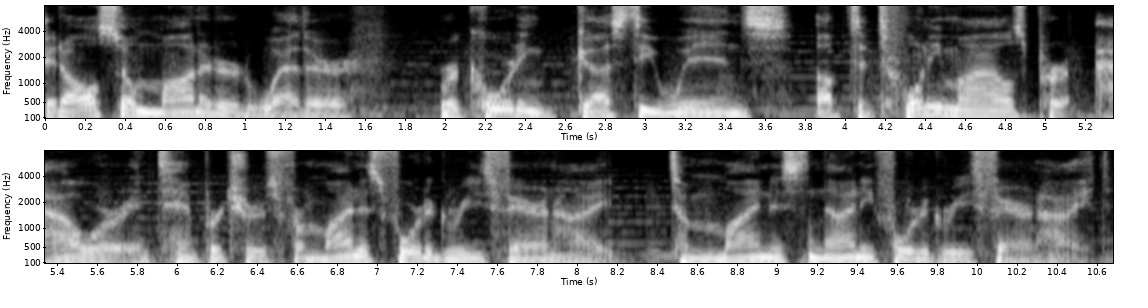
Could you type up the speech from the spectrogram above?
It also monitored weather, recording gusty winds up to 20 miles per hour and temperatures from minus 4 degrees Fahrenheit to minus 94 degrees Fahrenheit.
